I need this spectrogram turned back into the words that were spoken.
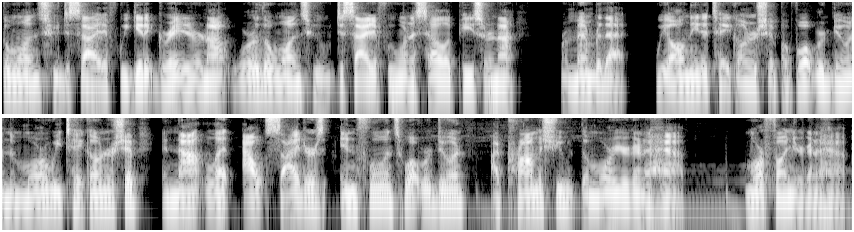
the ones who decide if we get it graded or not. We're the ones who decide if we want to sell a piece or not. Remember that. We all need to take ownership of what we're doing. The more we take ownership and not let outsiders influence what we're doing, I promise you, the more you're going to have, more fun you're going to have.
